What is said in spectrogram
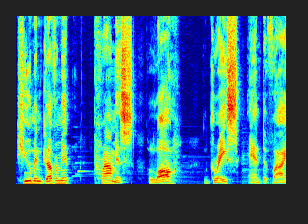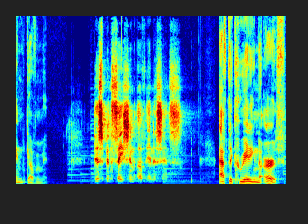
human government, promise, law, grace, and divine government. Dispensation of innocence. After creating the earth,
